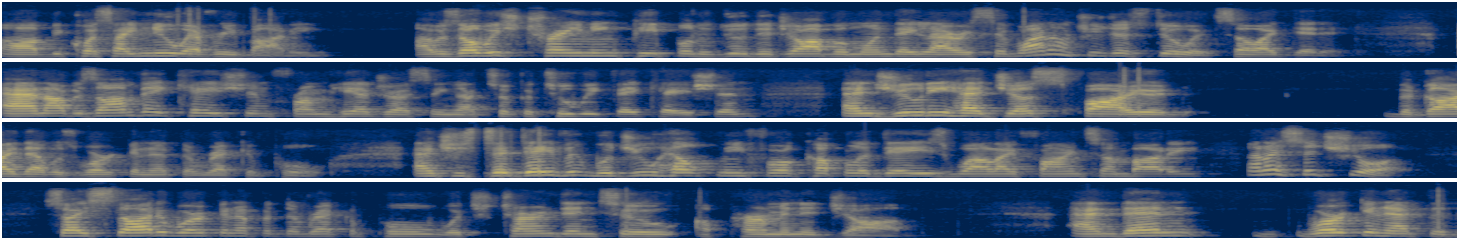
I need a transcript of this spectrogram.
uh, because I knew everybody. I was always training people to do the job, and one day Larry said, "Why don't you just do it?" So I did it. And I was on vacation from hairdressing. I took a two-week vacation, and Judy had just fired the guy that was working at the record pool. And she said, David, would you help me for a couple of days while I find somebody? And I said, sure. So I started working up at the record pool, which turned into a permanent job. And then working at the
